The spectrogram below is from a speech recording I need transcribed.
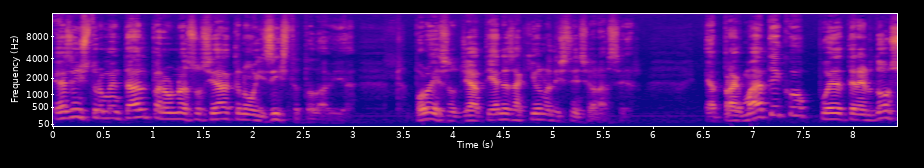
Es instrumental para una sociedad que no existe todavía. Por eso ya tienes aquí una distinción a hacer. El pragmático puede tener dos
